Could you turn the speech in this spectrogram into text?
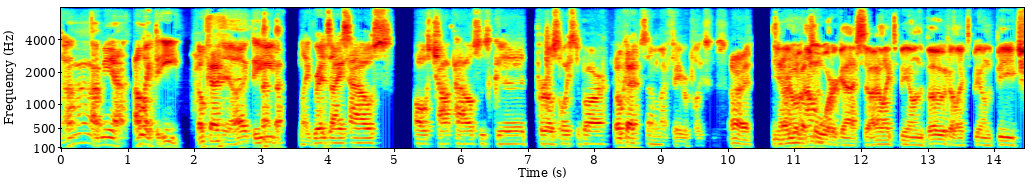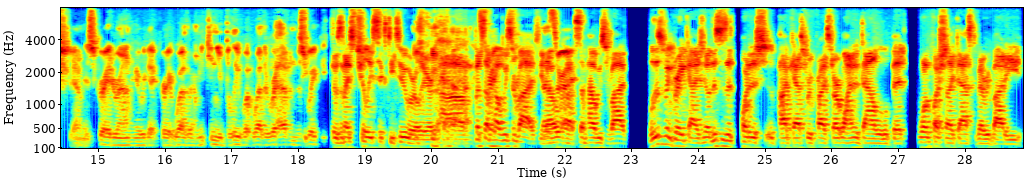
Uh, I mean, I, I like to eat. Okay. Yeah, I like to eat. like Red's Ice House, Hall's Chop House is good. Pearl's Oyster Bar, Okay. some of my favorite places. All right. Yeah, Artie, I'm, what about I'm a water guy, so I like to be on the boat. I like to be on the beach. I mean, it's great around here. We get great weather. I mean, can you believe what weather we're having this week? It was a nice chilly 62 earlier, Yeah, um, but somehow we survived. You That's know, right. Uh, somehow we survived. Well, this has been great, guys. You know, this is a point of this podcast where we probably start winding it down a little bit. One question I like to ask of everybody:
